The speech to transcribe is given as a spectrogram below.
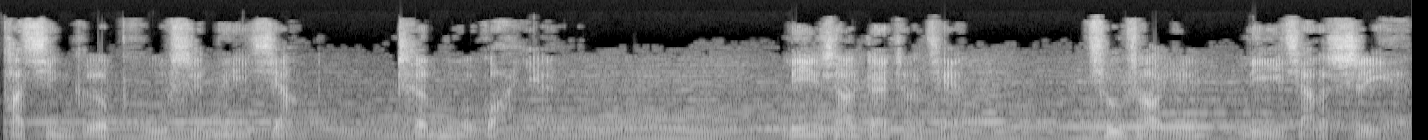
他性格朴实内向，沉默寡言。临上战场前，邱少云立下了誓言：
